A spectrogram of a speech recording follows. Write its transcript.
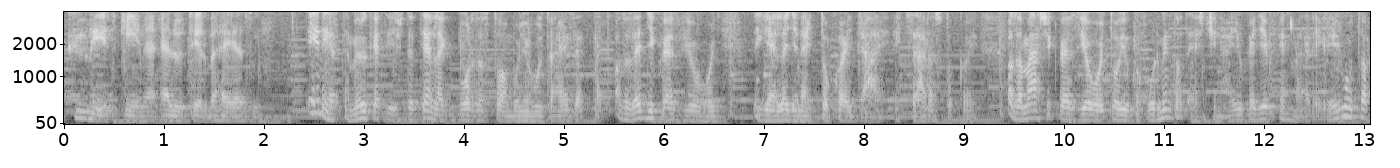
küvét kéne előtérbe helyezni. Én értem őket is, de tényleg borzasztóan bonyolult a helyzet. Tehát az az egyik verzió, hogy igen, legyen egy tokaj dry, egy száraz tokaj. Az a másik verzió, hogy toljuk a furmintot, ezt csináljuk egyébként már elég régóta.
